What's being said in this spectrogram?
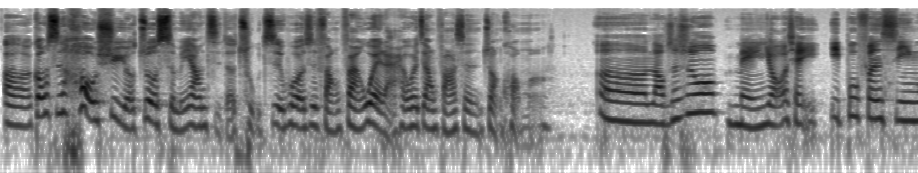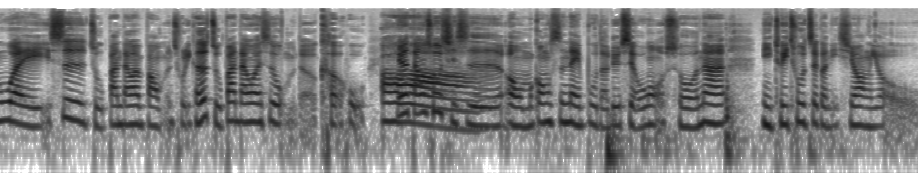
呃，公司后续有做什么样子的处置，或者是防范未来还会这样发生的状况吗？呃，老实说没有，而且一部分是因为是主办单位帮我们处理，可是主办单位是我们的客户，因为当初其实呃，我们公司内部的律师有问我说，那你推出这个，你希望有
